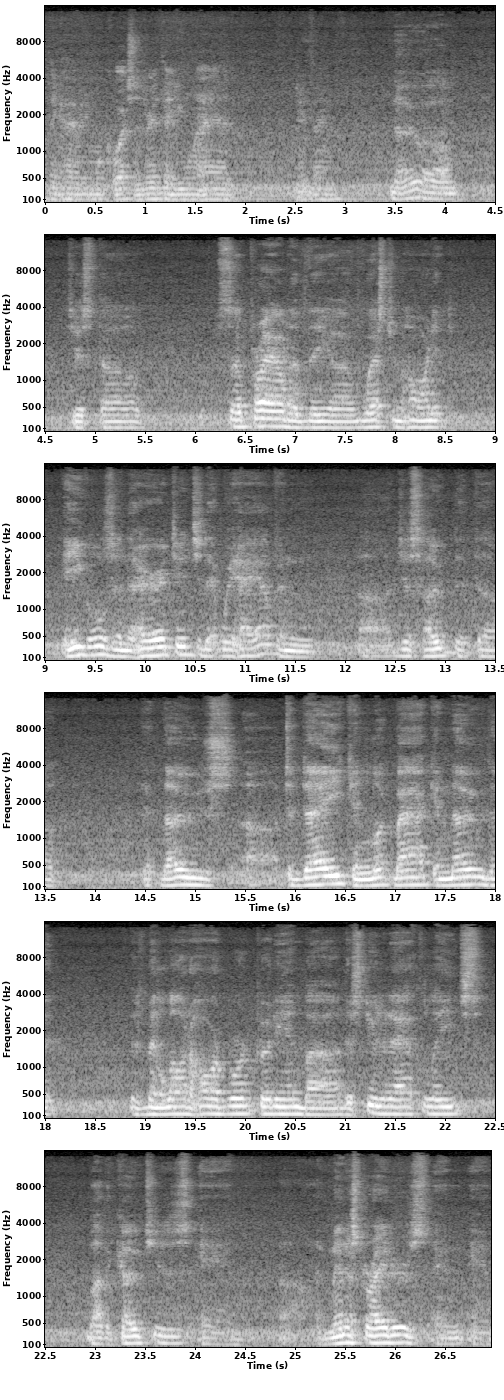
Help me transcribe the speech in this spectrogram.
think I have any more questions or anything you want to add. Anything? No, um, just uh, so proud of the uh, Western Harnett Eagles and the heritage that we have, and uh, just hope that uh, that those uh, today can look back and know that there's been a lot of hard work put in by the student athletes, by the coaches and uh, administrators and, and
